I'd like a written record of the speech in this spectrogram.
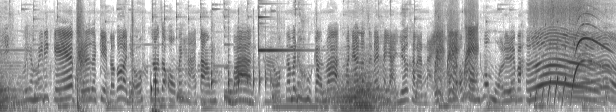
นี้เอ้ยยังไม่ได้เก็บ เดี๋ยวเราจะเก็บแล้วก็เดี๋ยว เราจะออกไปหาตามหมู่บ้านเนาะแล้วมาดูกันว่าวันนี้เราจะได้ขยะเยอะขนาดไหนเอาแบบเอาฟองท่วมหัวเลยได้ปะเออ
